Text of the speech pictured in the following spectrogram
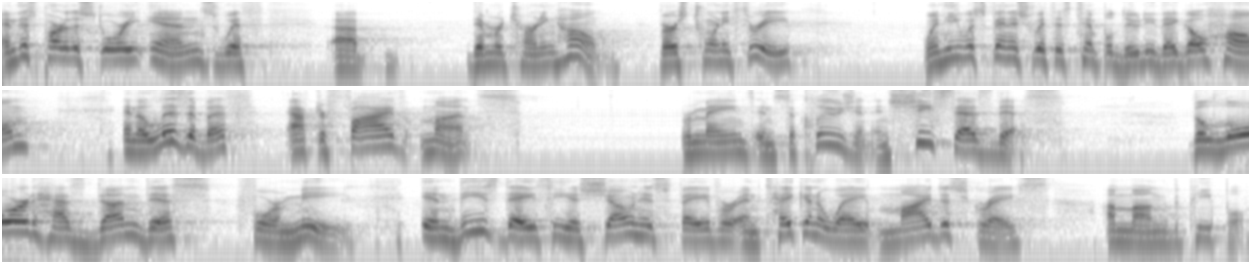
And this part of the story ends with uh, them returning home. Verse 23 When he was finished with his temple duty, they go home, and Elizabeth, after five months, remains in seclusion. And she says this The Lord has done this for me in these days, he has shown his favor and taken away my disgrace among the people.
